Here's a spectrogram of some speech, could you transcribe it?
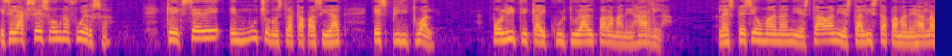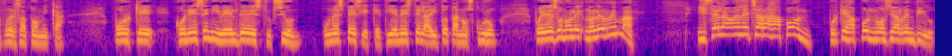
Es el acceso a una fuerza que excede en mucho nuestra capacidad espiritual, política y cultural para manejarla. La especie humana ni estaba ni está lista para manejar la fuerza atómica, porque con ese nivel de destrucción una especie que tiene este ladito tan oscuro, pues eso no le, no le rima. Y se la van a echar a Japón, porque Japón no se ha rendido.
